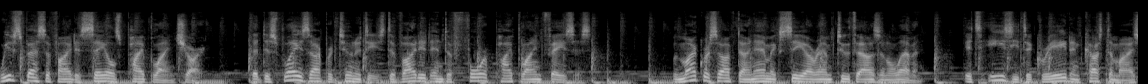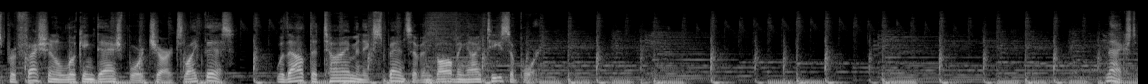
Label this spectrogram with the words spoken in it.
We've specified a sales pipeline chart that displays opportunities divided into four pipeline phases. With Microsoft Dynamics CRM 2011, it's easy to create and customize professional-looking dashboard charts like this, without the time and expense of involving IT support. Next,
